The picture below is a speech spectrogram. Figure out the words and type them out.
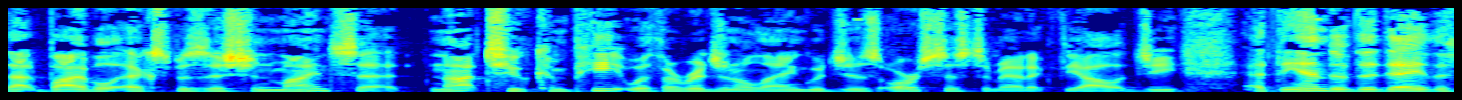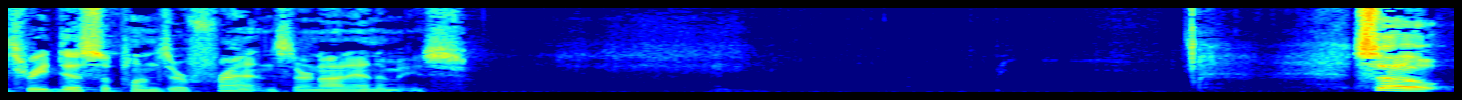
that Bible exposition mindset, not to compete with original languages or systematic theology. At the end of the day, the three disciplines are friends, they're not enemies. So,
